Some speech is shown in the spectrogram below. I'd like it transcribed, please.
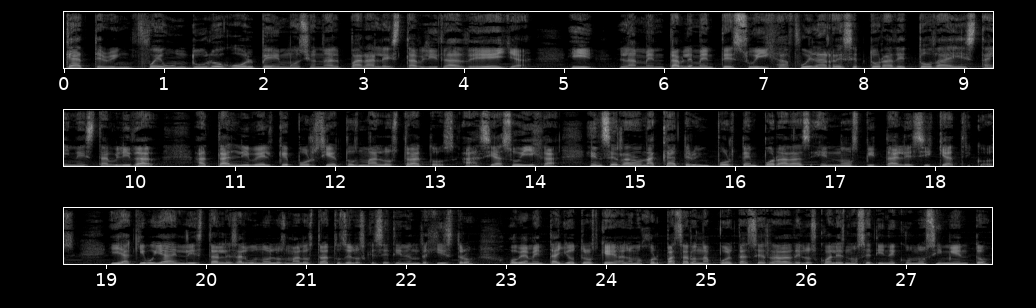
Catherine fue un duro golpe emocional para la estabilidad de ella, y Lamentablemente su hija fue la receptora de toda esta inestabilidad, a tal nivel que por ciertos malos tratos hacia su hija encerraron a Catherine por temporadas en hospitales psiquiátricos. Y aquí voy a enlistarles algunos de los malos tratos de los que se tienen registro. Obviamente hay otros que a lo mejor pasaron a puerta cerrada de los cuales no se tiene conocimiento,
